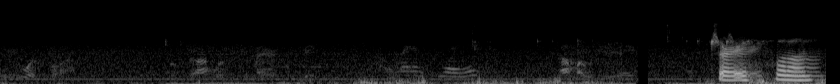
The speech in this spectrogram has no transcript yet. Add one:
Who you work for? So I work for the American people. I'm OCA. Sorry. Hold on. whole thing go. And Nancy doesn't buy it. She thinks there must be more here than meets the eye. She does some Robin Blue blast off. Released in 2014. Origins was made by WWE stars one of its wrestlers, Dylan Hoskins, better known as Hornswoggle, as the Leprechaun. I say stars very loosely because this creature is not your hold on. Um,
